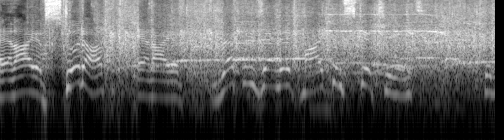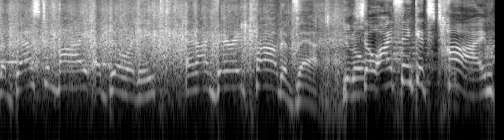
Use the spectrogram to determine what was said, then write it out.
And I have stood up and I have represented my constituents to the best of my ability, and I'm very proud of that. You know, so I think it's time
